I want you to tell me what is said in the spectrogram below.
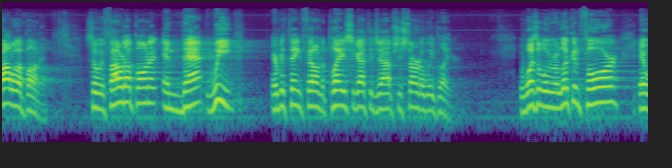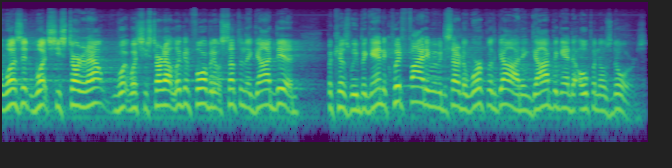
follow up on it. So we followed up on it, and that week, Everything fell into place. She got the job. She started a week later. It wasn't what we were looking for. It wasn't what she started out what she started out looking for, but it was something that God did because we began to quit fighting when we decided to work with God, and God began to open those doors.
